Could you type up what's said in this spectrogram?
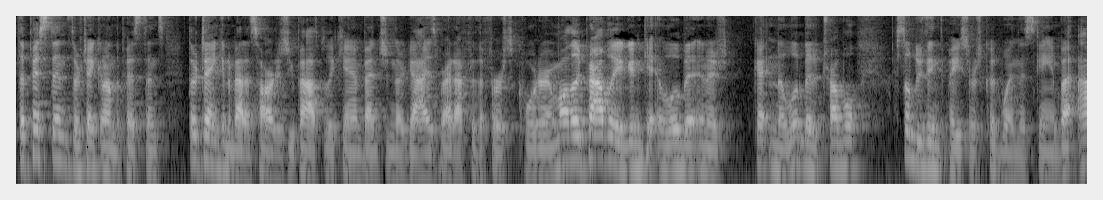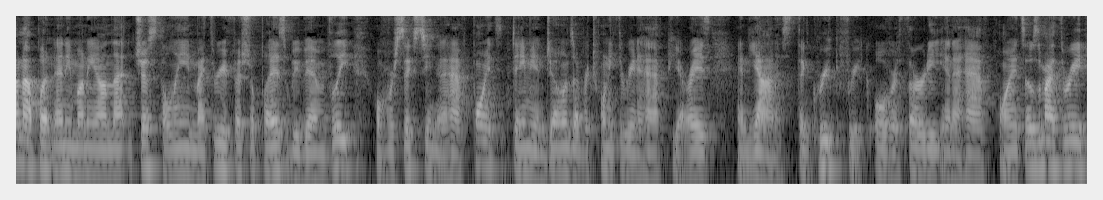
the Pistons, they're taking on the Pistons. They're tanking about as hard as you possibly can, benching their guys right after the first quarter. And while they probably are going to get a little bit in a getting a little bit of trouble, I still do think the Pacers could win this game. But I'm not putting any money on that. Just the lean. My three official plays will be VanVleet over 16 and a half points, Damian Jones over 23 and a half PRAs, and Giannis, the Greek freak, over 30 and a half points. Those are my three.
